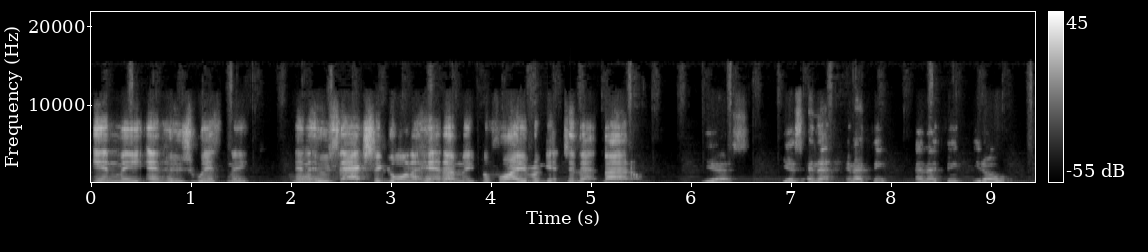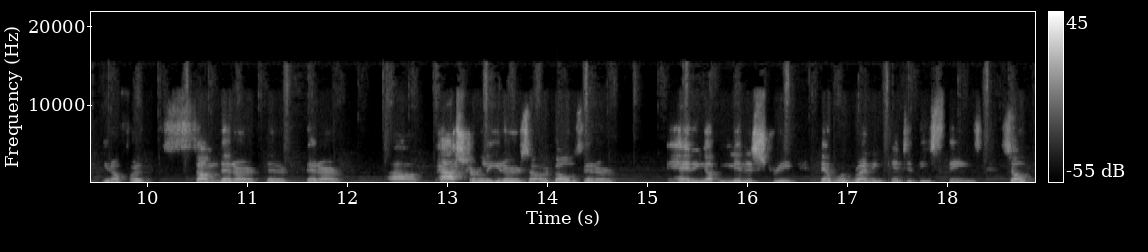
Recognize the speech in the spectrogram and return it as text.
in me and who's with me and who's actually going ahead of me before I ever get to that battle. Yes, yes, and that, and I think, and I think you know, you know, for some that are that, that are uh, pastor leaders or those that are heading up ministry that we're running into these things. So,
